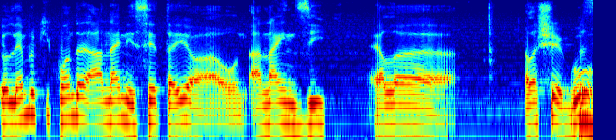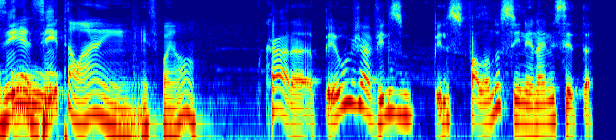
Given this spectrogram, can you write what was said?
Eu lembro que quando a 9C tá aí, ó, a 9Z, ela ela chegou Z é o- Z tá lá em, em espanhol? Cara, eu já vi eles, eles falando assim, né, 9C tá.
